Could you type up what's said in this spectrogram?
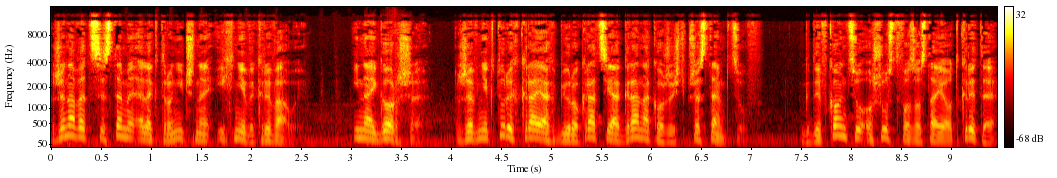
że nawet systemy elektroniczne ich nie wykrywały. I najgorsze, że w niektórych krajach biurokracja gra na korzyść przestępców. Gdy w końcu oszustwo zostaje odkryte,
